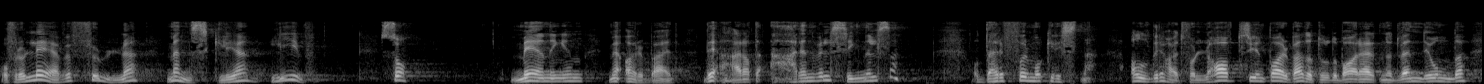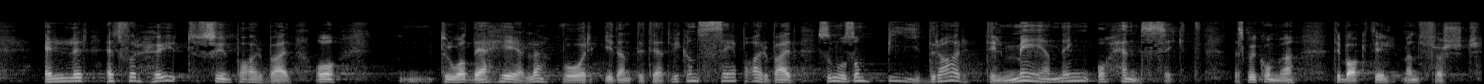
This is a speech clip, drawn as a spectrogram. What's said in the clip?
og for å leve fulle menneskelige liv. Så meningen med arbeid det er at det er en velsignelse. Og Derfor må kristne aldri ha et for lavt syn på arbeid og tro det bare er et nødvendig onde, eller et for høyt syn på arbeid og tro at det er hele vår identitet. Vi kan se på arbeid som noe som bidrar til mening og hensikt. Det skal vi komme tilbake til, men først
